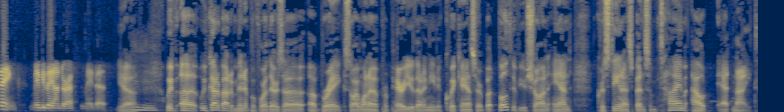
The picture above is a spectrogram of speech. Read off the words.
think. Maybe they underestimate it. Yeah, we've uh, we've got about a minute before there's a, a break, so I want to prepare you that I need a quick answer. But both of you, Shaun and Christina, spend some time out at night,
